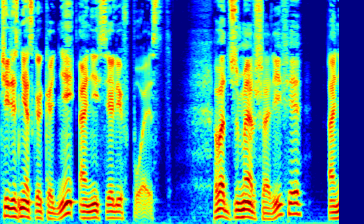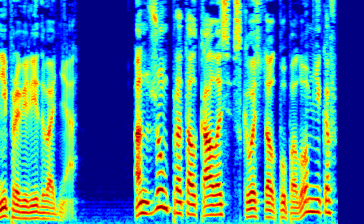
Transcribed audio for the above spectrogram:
Через несколько дней они сели в поезд. В Аджмер-Шарифе они провели два дня. Анджум протолкалась сквозь толпу паломников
